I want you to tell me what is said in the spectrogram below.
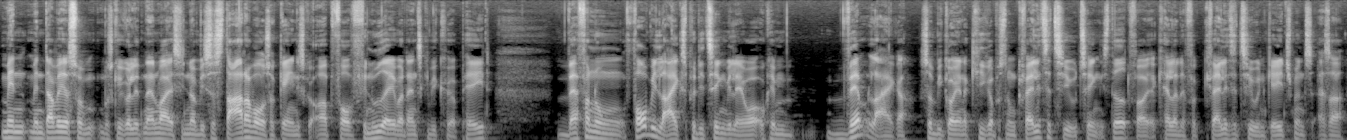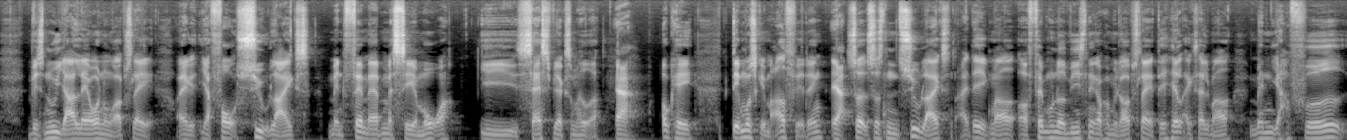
Men, men der vil jeg så måske gå lidt den anden vej og sige, når vi så starter vores organiske op for at finde ud af, hvordan skal vi køre paid, hvad for nogle, får vi likes på de ting, vi laver? Okay, hvem liker? Så vi går ind og kigger på sådan nogle kvalitative ting, i stedet for, jeg kalder det for kvalitative engagements. Altså, hvis nu jeg laver nogle opslag, og jeg, jeg får syv likes, men fem af dem er CMO'er i SaaS-virksomheder. Ja. Okay, det er måske meget fedt, ikke? Ja. Så, så sådan syv likes, nej, det er ikke meget, og 500 visninger på mit opslag, det er heller ikke særlig meget. Men jeg har fået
